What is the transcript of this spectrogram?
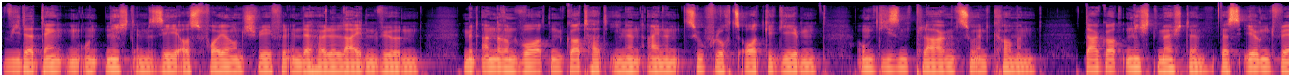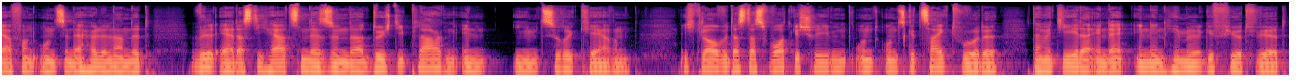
wieder denken und nicht im See aus Feuer und Schwefel in der Hölle leiden würden. Mit anderen Worten, Gott hat ihnen einen Zufluchtsort gegeben, um diesen Plagen zu entkommen. Da Gott nicht möchte, dass irgendwer von uns in der Hölle landet, will er, dass die Herzen der Sünder durch die Plagen in ihm zurückkehren. Ich glaube, dass das Wort geschrieben und uns gezeigt wurde, damit jeder in, der, in den Himmel geführt wird.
